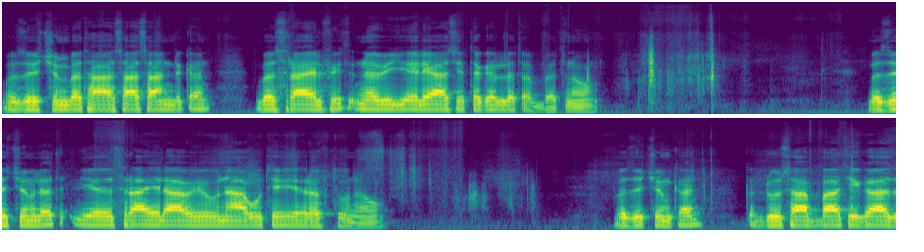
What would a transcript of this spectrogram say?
በዚህችም በታህሳስ አንድ ቀን በእስራኤል ፊት ነቢይ ኤልያስ የተገለጠበት ነው። በዚህች ዕለት የእስራኤላዊው ናቡቴ እረፍቱ ነው። በዚችም ቀን ቅዱስ አባት የጋዛ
